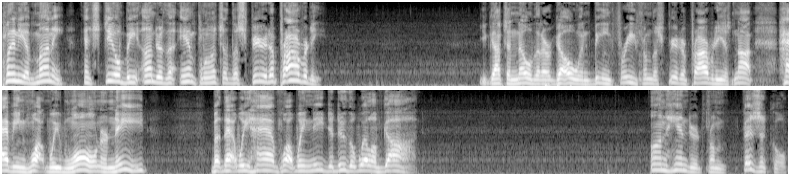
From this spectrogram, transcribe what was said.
plenty of money and still be under the influence of the spirit of poverty. You got to know that our goal in being free from the spirit of poverty is not having what we want or need, but that we have what we need to do the will of God. Unhindered from physical,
